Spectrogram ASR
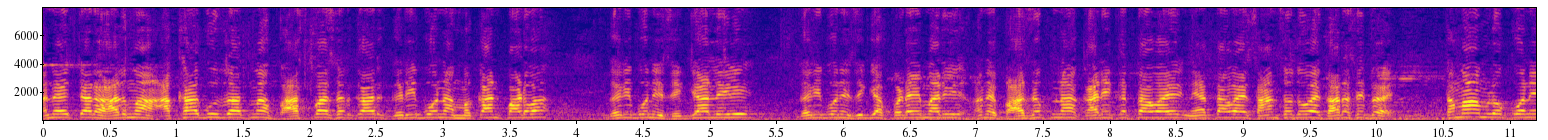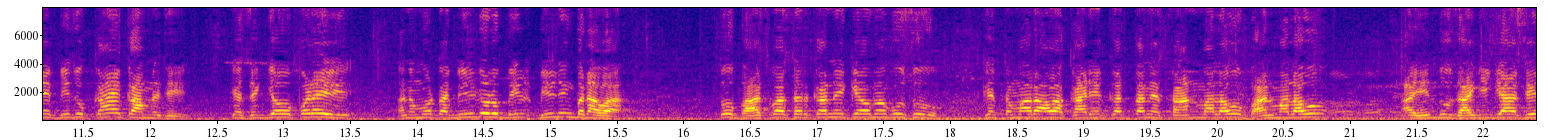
અને અત્યારે હાલમાં આખા ગુજરાતમાં ભાજપા સરકાર ગરીબોના મકાન પાડવા, ગરીબોની જગ્યા લેવી, ગરીબોની જગ્યા પડાઈ મારી અને ભાજપના કાર્યકર્તા હોય નેતા હોય સાંસદો હોય ધારાસભ્ય હોય તમામ લોકોને બીજું કાંઈ કામ નથી કે જગ્યાઓ પડાવી અને મોટા બિલ્ડરો બિલ્ડિંગ બનાવવા. તો ભાજપા સરકારને કહેવા માંગુ છું કે તમારા આવા કાર્યકર્તાને સ્થાનમાં લાવો, ભાનમાં લાવો. આ હિન્દુ જાગી ગયા છે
